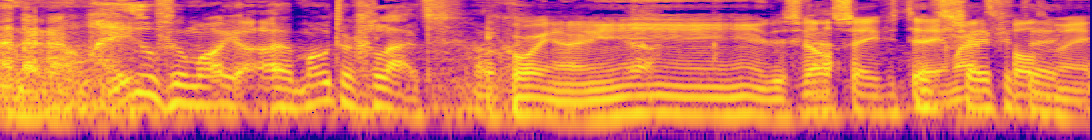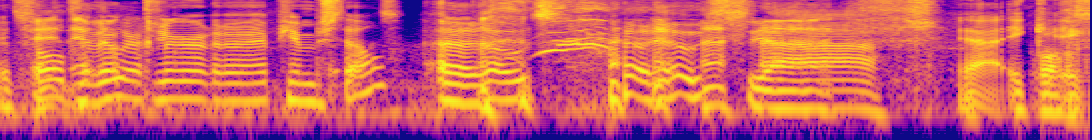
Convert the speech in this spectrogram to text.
En daar nog heel veel mooie uh, motorgeluid. Ik hoor je nou niet. Dus wel ja. CVT, het maar het valt mee. Het valt en, en welke erg... kleur uh, heb je hem besteld? Uh, rood. rood, ja. Ja, ik, ik,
